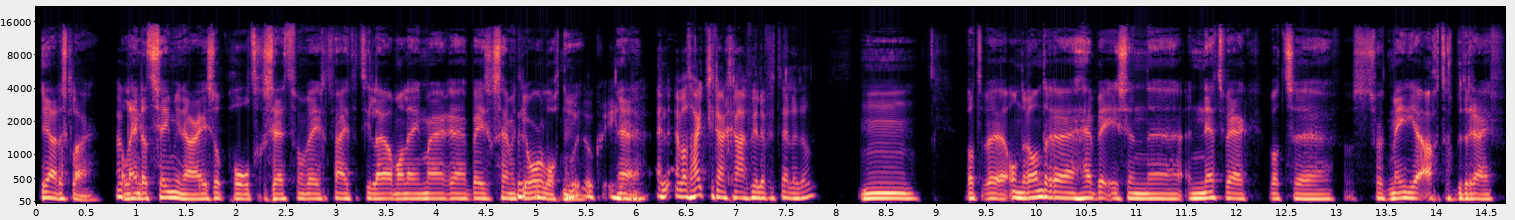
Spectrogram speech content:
dat is klaar. Alleen dat seminar is op hold gezet vanwege het feit dat die lui allemaal alleen maar eh, bezig zijn met die oorlog nu. Oekraïne. Ja. En, en wat had je daar graag willen vertellen dan? Mm, wat we onder andere hebben is een, eh, een netwerk, wat een soort media-achtig bedrijf.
